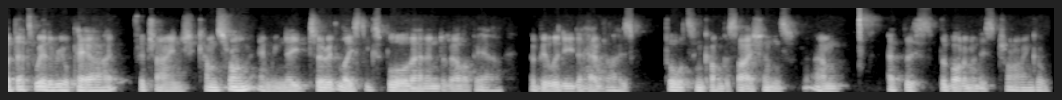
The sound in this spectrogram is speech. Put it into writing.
But that's where the real power for change comes from. And we need to at least explore that and develop our ability to have those thoughts and conversations um, at this, the bottom of this triangle.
